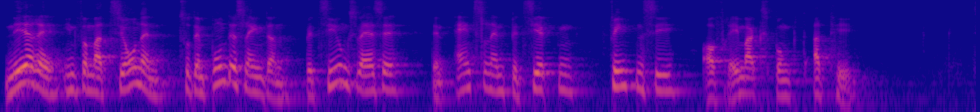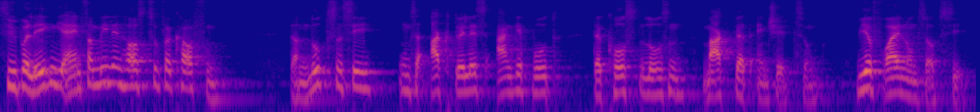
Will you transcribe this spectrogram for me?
Nähere Informationen zu den Bundesländern bzw. den einzelnen Bezirken finden Sie auf remax.at. Sie überlegen, Ihr Einfamilienhaus zu verkaufen? Dann nutzen Sie unser aktuelles Angebot der kostenlosen Marktwerteinschätzung. Wir freuen uns auf Sie.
